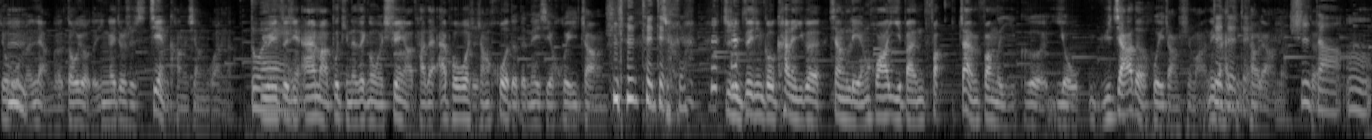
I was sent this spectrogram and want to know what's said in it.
就我们两个都有的，应该就是健康相关的。对，因为最近艾玛不停的在跟我炫耀她在 Apple Watch 上获得的那些徽章，对对对，就是你最近给我看了一个像莲花一般放绽放的一个有瑜伽的徽章是吗？那个还挺漂亮的。对，是的，嗯，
